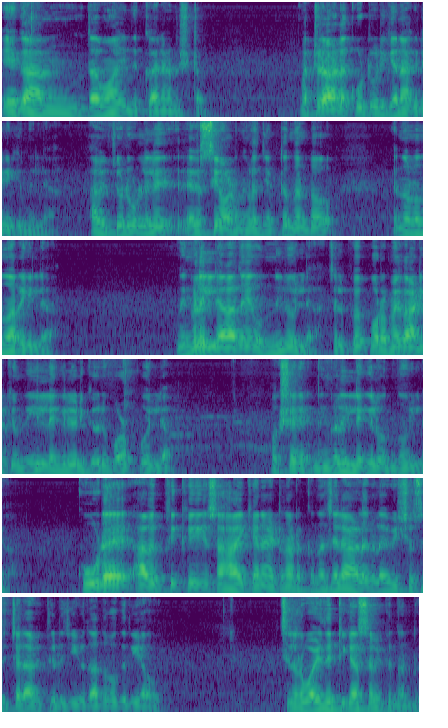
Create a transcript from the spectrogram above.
ഏകാന്തമായി നിൽക്കാനാണ് ഇഷ്ടം. മറ്റൊരാളെ കൂട്ടുപിടിക്കാൻ ആഗ്രഹിക്കുന്നില്ല. ആ വ്യക്തിയുടെ ഉള്ളിൽ രഹസ്യമാണ്. നിങ്ങൾ ഞെട്ടുന്നുണ്ടോ എന്നുള്ളതൊന്നും അറിയില്ല. നിങ്ങളില്ലാതെ ഒന്നിനുമില്ല. ചിലപ്പോൾ പുറമേ കാണിക്കും. നീ ഇല്ലെങ്കിലും എനിക്കൊരു കുഴപ്പമില്ല. പക്ഷേ നിങ്ങളില്ലെങ്കിൽ ഒന്നുമില്ല. കൂടെ ആ വ്യക്തിക്ക് സഹായിക്കാനായിട്ട് നടക്കുന്ന ചില ആളുകളെ വിശ്വസിച്ചാൽ ആ വ്യക്തിയുടെ ജീവിതം അധോഗതിയാവും. ചിലർ വഴിതെറ്റിക്കാൻ ശ്രമിക്കുന്നുണ്ട്.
